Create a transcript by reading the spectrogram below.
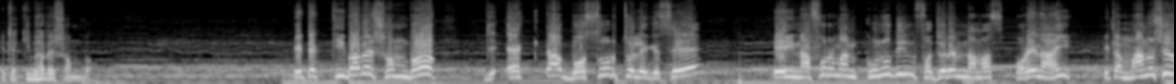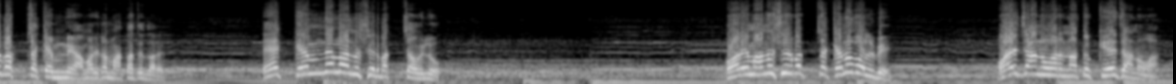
এটা কীভাবে সম্ভব? এটা কীভাবে সম্ভব যে একটা বছর চলে গেছে, এই নাফরমান কোনোদিন ফজরের নামাজ পড়ে নাই, এটা মানুষের বাচ্চা কেমনে? আমার এটা মাথাতে ধরে। এ, কেমনে মানুষের বাচ্চা হইল? অরে মানুষের বাচ্চা কেন বলবে? হয় জানোয়ার না তো কে জানোয়ার?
